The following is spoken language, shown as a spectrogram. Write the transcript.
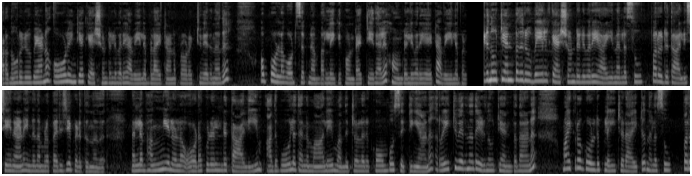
അറുന്നൂറ് രൂപയാണ്. All India cash on delivery available ആയിട്ടാണ് പ്രോഡക്റ്റ് വരുന്നത്. ഒപ്പമുള്ള വാട്സപ്പ് നമ്പറിലേക്ക് കോൺടാക്ട് ചെയ്താൽ ഹോം ഡെലിവറി ആയിട്ട് അവൈലബിൾ എഴുന്നൂറ്റി അൻപത് രൂപയിൽ ക്യാഷ് ഓൺ ഡെലിവറി ആയി. നല്ല സൂപ്പർ ഒരു താലി ചെയിനാണ് ഇന്ന് നമ്മൾ പരിചയപ്പെടുത്തുന്നത്. നല്ല ഭംഗിയിലുള്ള ഓടക്കുഴലിന്റെ താലിയും അതുപോലെ തന്നെ മാലയും വന്നിട്ടുള്ള ഒരു കോംബോ സെറ്റിംഗ് ആണ്. റേറ്റ് വരുന്നത് എഴുന്നൂറ്റി അൻപതാണ് മൈക്രോ ഗോൾഡ് പ്ലേറ്റഡ് ആയിട്ട് നല്ല സൂപ്പർ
